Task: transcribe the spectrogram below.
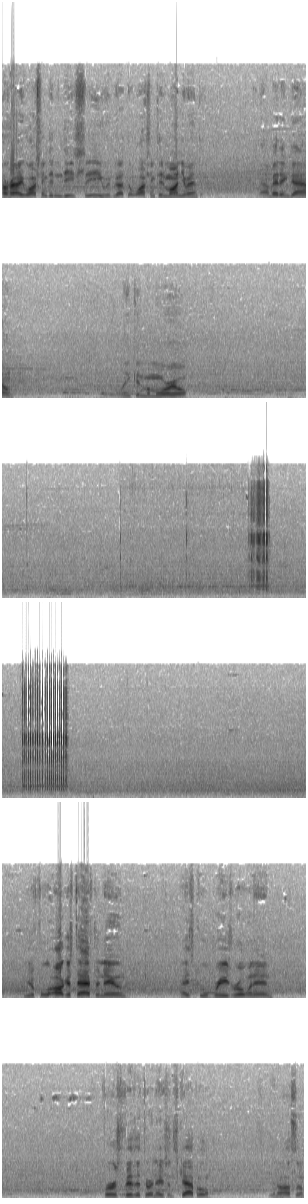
All right, Washington, D.C. We've got the Washington Monument. Now I'm heading down to the Lincoln Memorial. Beautiful August afternoon. Nice cool breeze rolling in. First visit to our nation's capital. Been awesome.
